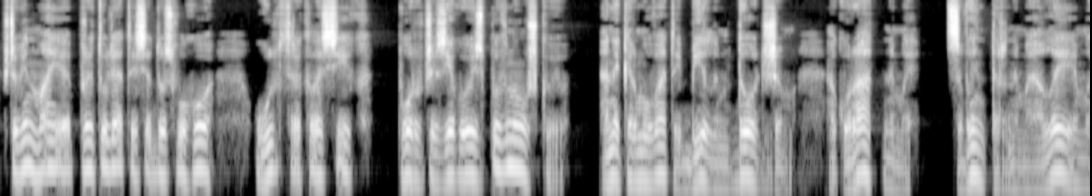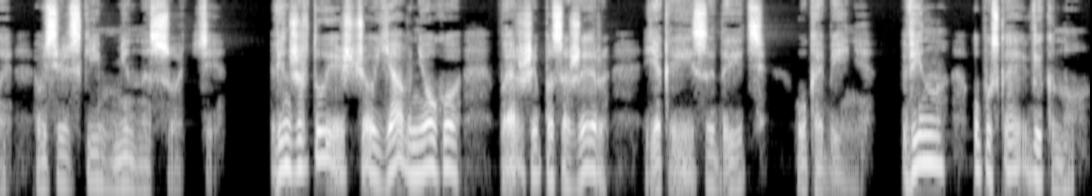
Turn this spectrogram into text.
що він має притулятися до свого ультракласік поруч із якоюсь пивнушкою, а не кермувати білим доджем, акуратними цвинтарними алеями в сільській Міннесотті. Він жартує, що я в нього перший пасажир, який сидить у кабіні. Він опускає вікно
